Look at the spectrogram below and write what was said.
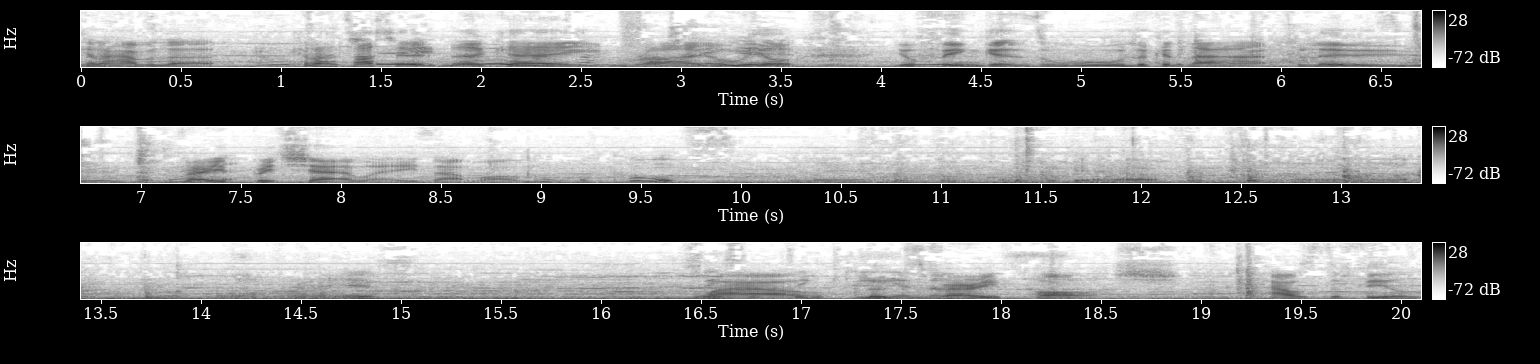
Can I have a look? Oh, Can I touch it? No, Okay. Right. Oh, yet. you're Your fingers. Ooh, look at that. Blue. Very British Airways, that one. Of course. Yeah. Check it out. Uh, there it is. Wow. Looks very nice. posh. How's the feel?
